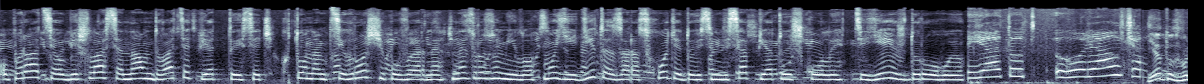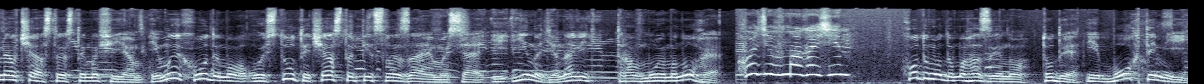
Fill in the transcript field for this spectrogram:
Операція обійшлася нам 25 тисяч. Хто нам ці гроші поверне, не зрозуміло. Мої діти зараз ходять до 85-ї школи цією ж дорогою. Я тут гуляв час. Я тут гуляв часто з Тимофієм, і ми ходимо ось тут і часто підслизаємося, і іноді навіть травмуємо ноги. Ходив в магазин. Ходимо до магазину туди, і Бог ти мій,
